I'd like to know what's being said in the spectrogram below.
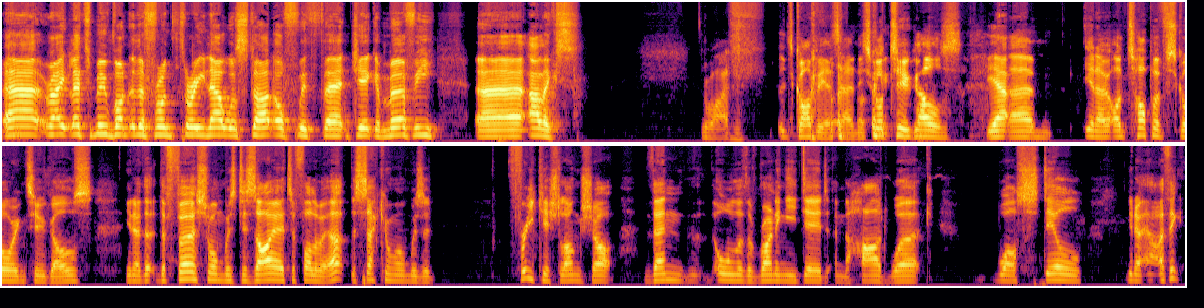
Uh, right, let's move on to the front three now. We'll start off with uh, Jacob Murphy. Uh, Alex. Right. It's got to be a 10. He's got two goals. Yeah. Um, you know, on top of scoring two goals, you know, the, the first one was desire to follow it up. The second one was a freakish long shot. Then all of the running he did and the hard work while still you know, I think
